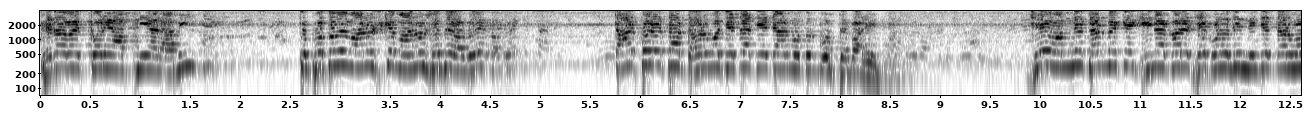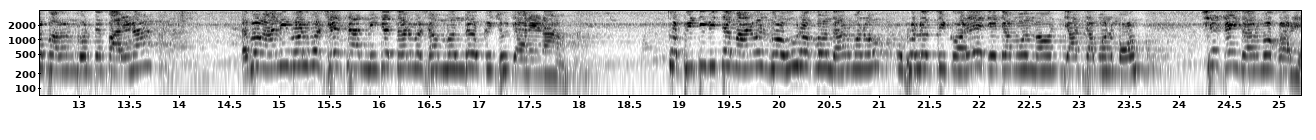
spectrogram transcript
ভেদাভেদ করে আপনি আর আমি। তো প্রথমে মানুষকে মানুষ হতে হবে। তারপরে তার ধর্ম যেটা, যে যার মতন করতে পারে। যে অন্য ধর্মকে ঘৃণা করে, সে কোনোদিন নিজের ধর্ম পালন করতে পারে না। এবং আমি বলব, সে তার নিজের ধর্ম সম্বন্ধেও কিছু জানে না। তো পৃথিবীতে মানুষ বহু রকম ধর্ম উপলব্ধি করে, যে যেমন মন, যার যেমন মন, সে সেই ধর্ম করে।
